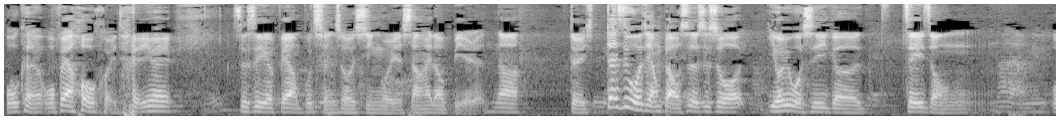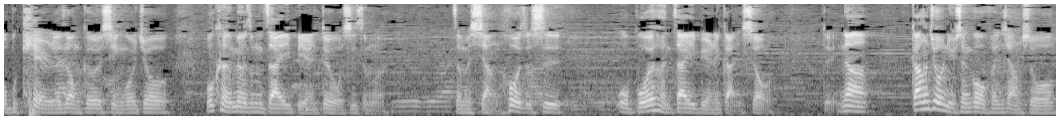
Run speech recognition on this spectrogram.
我可能我非常后悔，对，因为这是一个非常不成熟的行为，也伤害到别人。那对，但是我想表示的是说，由于我是一个这一种我不 care 的这种个性，我就我可能没有这么在意别人对我是怎么怎么想，或者是我不会很在意别人的感受。对，那刚刚就有女生跟我分享说。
